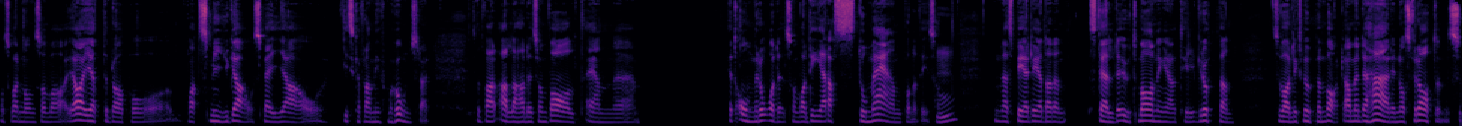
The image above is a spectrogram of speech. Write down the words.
Och så var det någon som var, jag är jättebra på, på att smyga och speja och fiska fram information sådär. Så att alla hade som valt en, eh, ett område som var deras domän på något vis. Mm. När spelledaren ställde utmaningar till gruppen så var det liksom uppenbart. Ja men det här är Nosferatuns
